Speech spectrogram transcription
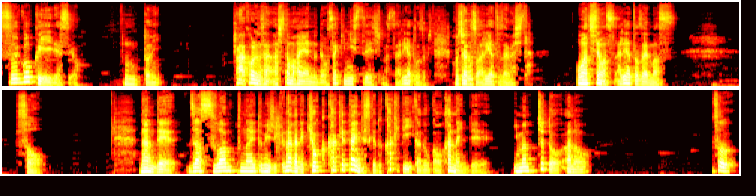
すごくいいですよ。本当に。あ、コロナさん、明日も早いのでお先に失礼します。ありがとうございました。こちらこそありがとうございました。お待ちしてます。ありがとうございます。そう。なんで、ザ・スワンプ・ナイト・ミュージック。なんかね、曲かけたいんですけど、かけていいかどうかわかんないんで、今ちょっと、あの、そう、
